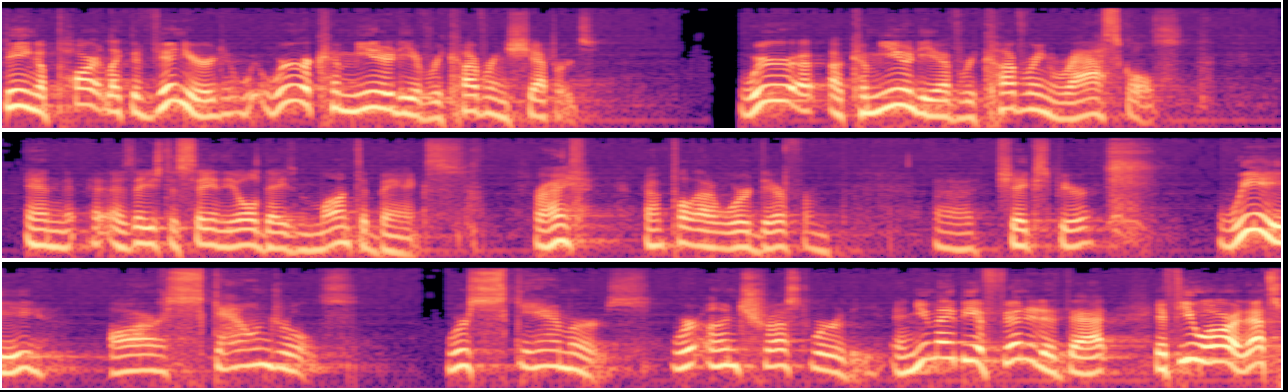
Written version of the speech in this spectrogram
being a part, like the vineyard, we're a community of recovering shepherds. We're a, a community of recovering rascals. And as they used to say in the old days, Mountebanks, right? I'll pull out a word there from uh, Shakespeare. We are scoundrels. We're scammers. We're untrustworthy. And you may be offended at that. If you are, that's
